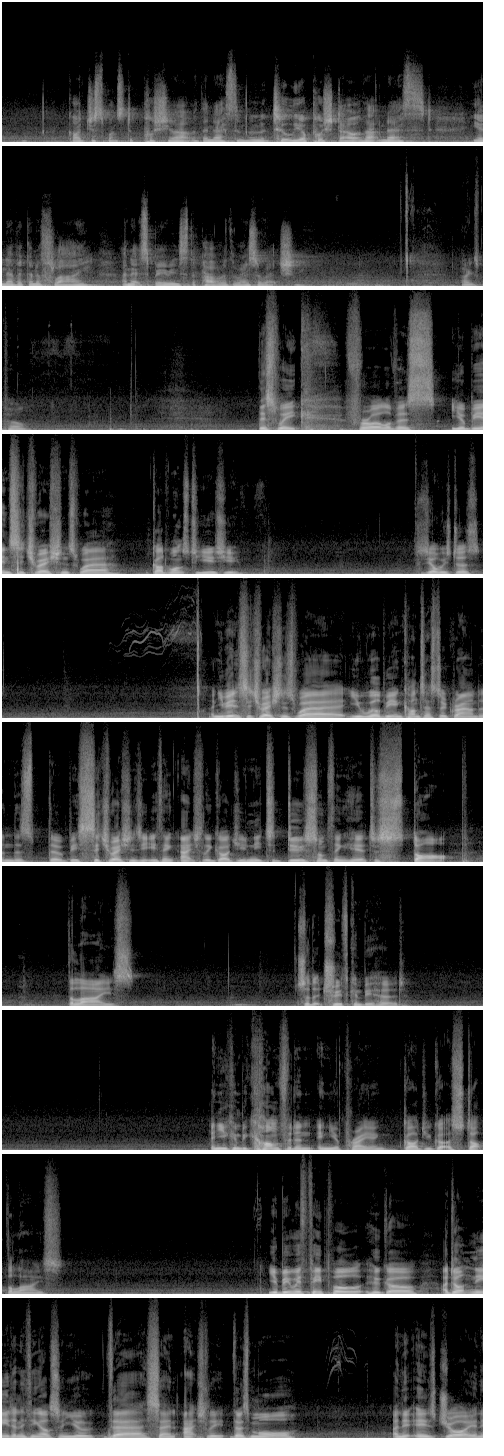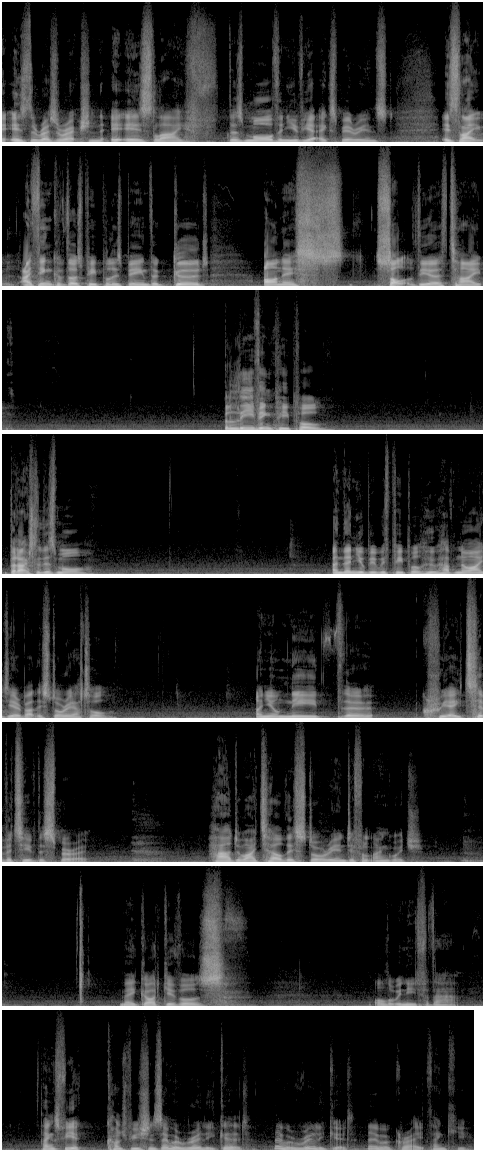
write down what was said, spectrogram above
God just wants to push you out of the nest. And until you're pushed out of that nest, you're never going to fly and experience the power of the resurrection. Thanks, Pearl. This week, for all of us, you'll be in situations where God wants to use you, because He always does. And you'll be in situations where you will be in contested ground, and there'll be situations that you think, actually, God, you need to do something here to stop the lies so that truth can be heard. And you can be confident in your praying God, you've got to stop the lies. You'll be with people who go, I don't need anything else. And you're there saying, actually, there's more. And it is joy, and it is the resurrection, it is life. There's more than you've yet experienced. It's like, I think of those people as being the good, honest, salt of the earth type, believing people, but actually there's more. And then you'll be with people who have no idea about this story at all. And you'll need the creativity of the Spirit. How do I tell this story in different language? May God give us all that we need for that. Thanks for your contributions. They were really good. They were really good. They were great. Thank you.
